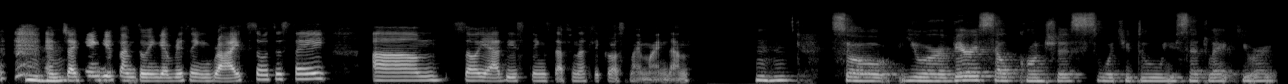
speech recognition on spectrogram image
mm-hmm. and checking if i'm doing everything right so to say um, so yeah, these things definitely crossed my mind then. Mm-hmm. So you're very self-conscious. What you do, you said like you're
